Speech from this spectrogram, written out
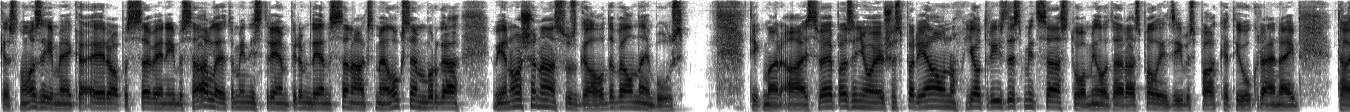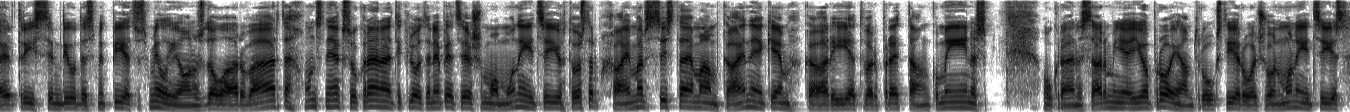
kas nozīmē, ka Eiropas Savienības ārlietu ministriem pirmdienas sanāksmē Luksemburgā vienošanās uz galda vēl nebūs. Tikmēr ASV paziņojušas par jaunu jau 36. militārās palīdzības paketi Ukrainai. Tā ir 325 miljonus dolāru vērta un sniegs Ukrainai tik ļoti nepieciešamo munīciju, tostarp Haimars sistēmām, kainiekiem, kā arī ietver prettanku mīnas. Ukrainas armijai joprojām trūkst ieroču un munīcijas,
